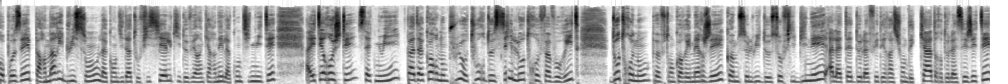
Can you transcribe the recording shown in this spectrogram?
proposée par Marie Buisson, la candidate officielle qui devait incarner la continuité, a été rejetée cette nuit. Pas d'accord non plus autour de ses l'autre favorite. D'autres noms peuvent encore émerger, comme celui de Sophie Binet, à la tête de la Fédération des cadres de la CGT,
